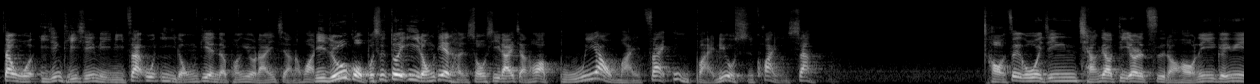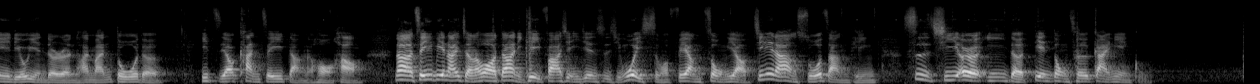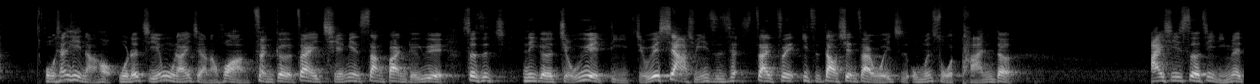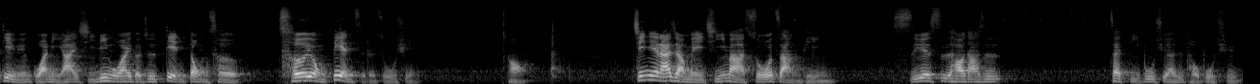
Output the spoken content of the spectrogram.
但我已经提醒你，你在问翼龙店的朋友来讲的话，你如果不是对翼龙店很熟悉来讲的话，不要买在一百六十块以上。好，这个我已经强调第二次了哈。那一个因为留言的人还蛮多的。一直要看这一档的吼，好，那这一边来讲的话，当然你可以发现一件事情，为什么非常重要？今天来讲所涨停四七二一的电动车概念股，我相信然后我的节目来讲的话，整个在前面上半个月，甚至那个九月底、九月下旬，一直在在这一直到现在为止，我们所谈的 IC 设计里面的电源管理 IC，另外一个就是电动车车用电子的族群，哦。今天来讲，美骑马所涨停，十月四号它是在底部区还是头部区？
